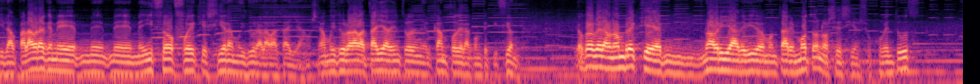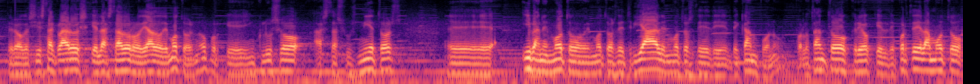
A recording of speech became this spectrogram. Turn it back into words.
y la palabra que me, hizo fue que sí era muy dura la batalla, o sea, muy dura la batalla dentro del campo de la competición. Yo creo que era un hombre que mm, no habría debido de montar en moto, no sé si en su juventud, pero lo que sí está claro es que él ha estado rodeado de motos, ¿no? porque incluso hasta sus nietos eh, iban en moto, en motos de trial, en motos de, campo. ¿no? Por lo tanto, creo que el deporte de la moto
